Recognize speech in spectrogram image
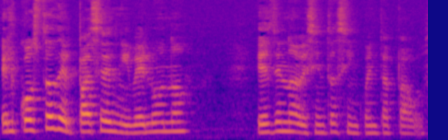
El costo del pase de nivel 1 es de 950 pavos.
